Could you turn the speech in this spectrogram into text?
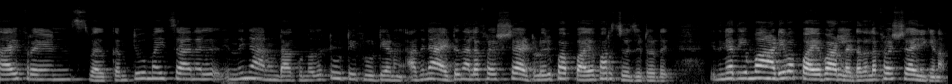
Hi friends welcome to my channel ഇന്ന് ഞാൻ ഉണ്ടാക്കുന്നത് ടൂട്ടി ഫ്രൂട്ടിയാണ് അതിനായിട്ട് നല്ല ഫ്രഷ് ആയിട്ടുള്ള ഒരു പപ്പായ പറിച്ചു വെച്ചിട്ടുണ്ട്. ഇതിനധികം വാടിയ പപ്പായ പാടില്ല കേട്ടോ. നല്ല ഫ്രഷ് ആയിരിക്കണം.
